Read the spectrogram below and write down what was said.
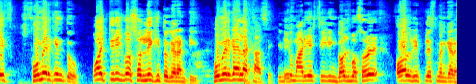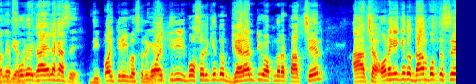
এই ফোমের কিন্তু পঁয়ত্রিশ বছর লিখিত গ্যারান্টি ফোমের গায়ে লেখা আছে কিন্তু মারিয়া স্টিল দশ বছরের অল রিপ্লেসমেন্ট মানে গ্যারান্টি ফোমের গায়ে লেখা আছে? জি পঁয়ত্রিশ বছরের পঁয়ত্রিশ বছরে কিন্তু গ্যারান্টিও আপনারা পাচ্ছেন। আচ্ছা অনেকে কিন্তু দাম বলতেছে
